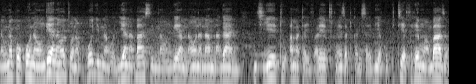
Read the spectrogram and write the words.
na unapokuwa unaongea na watu wanakuhoji, mnahojiana, basi mnaongea, mnaona namna gani nchi yetu ama taifa letu tunaweza tukalisaidia kupitia sehemu ambazo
